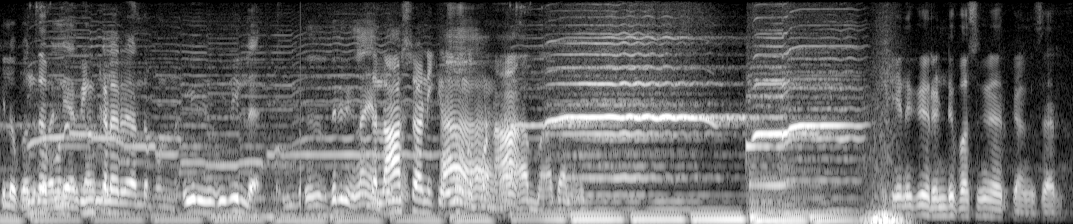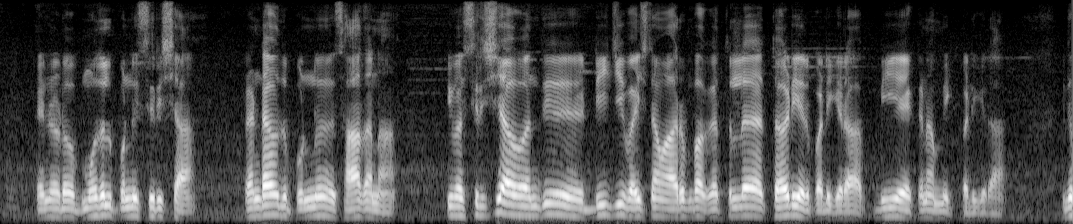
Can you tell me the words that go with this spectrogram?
கீழே உட்காந்து பொண்ணு பிங்க் கலர் அந்த பொண்ணு. இது இது இல்லை. தெரியுங்களா இந்த லாஸ்டா நிக்கிறது அந்த பொண்ணா? ஆமாம் அதான். எனக்கு ரெண்டு பசங்க இருக்காங்க சார். என்னோட முதல் பொண்ணு சிரிஷா. ரெண்டாவது பொண்ணு சாதனா. இவ சிரிஷா வந்து டிஜி வைஷ்ணவ அரும்பாக்கத்தில் தேர்ட் இயர் படிக்கிறா பிஏ எக்கனாமிக் படிக்கிறா. இது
